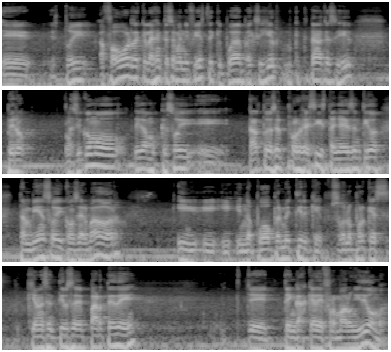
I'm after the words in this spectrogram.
eh, estoy a favor de que la gente se manifieste que pueda exigir lo que tenga que exigir, pero así como digamos que soy, eh, trato de ser progresista en ese sentido, también soy conservador y, y- y- no puedo permitir que solo porque quieran sentirse parte de, te- tengas que deformar un idioma.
